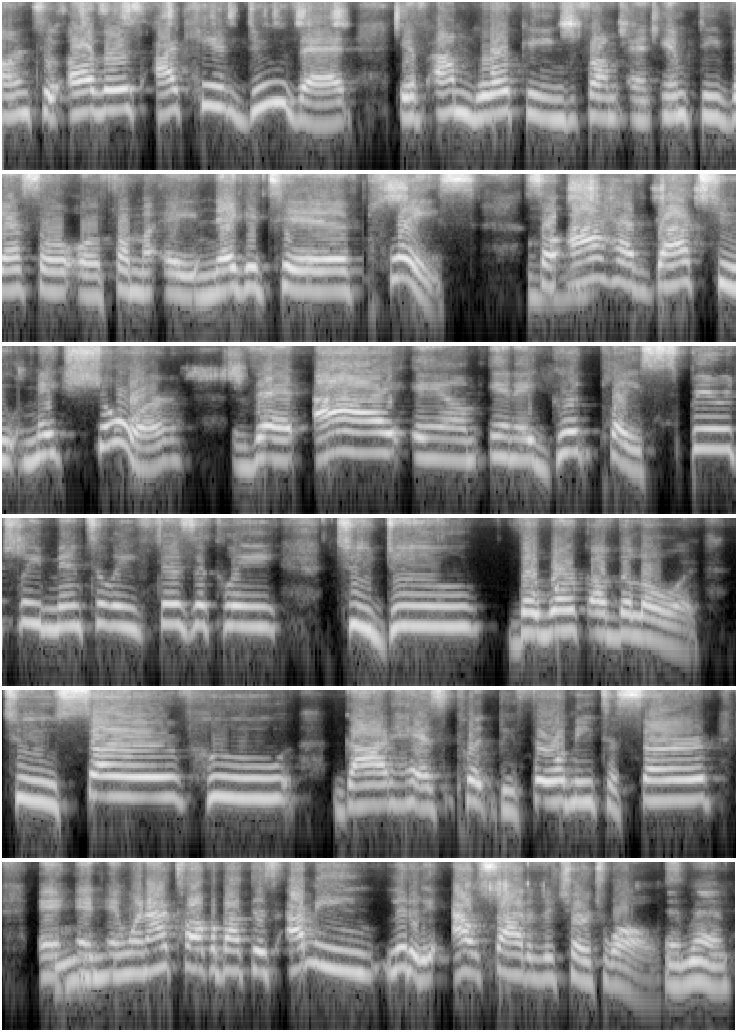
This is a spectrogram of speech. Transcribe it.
unto others, I can't do that if I'm working from an empty vessel or from a negative place. So mm-hmm. I have got to make sure that I am in a good place spiritually, mentally, physically to do the work of the Lord, to serve who God has put before me to serve. And, mm-hmm. and, and when I talk about this, I mean literally outside of the church walls. Amen.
